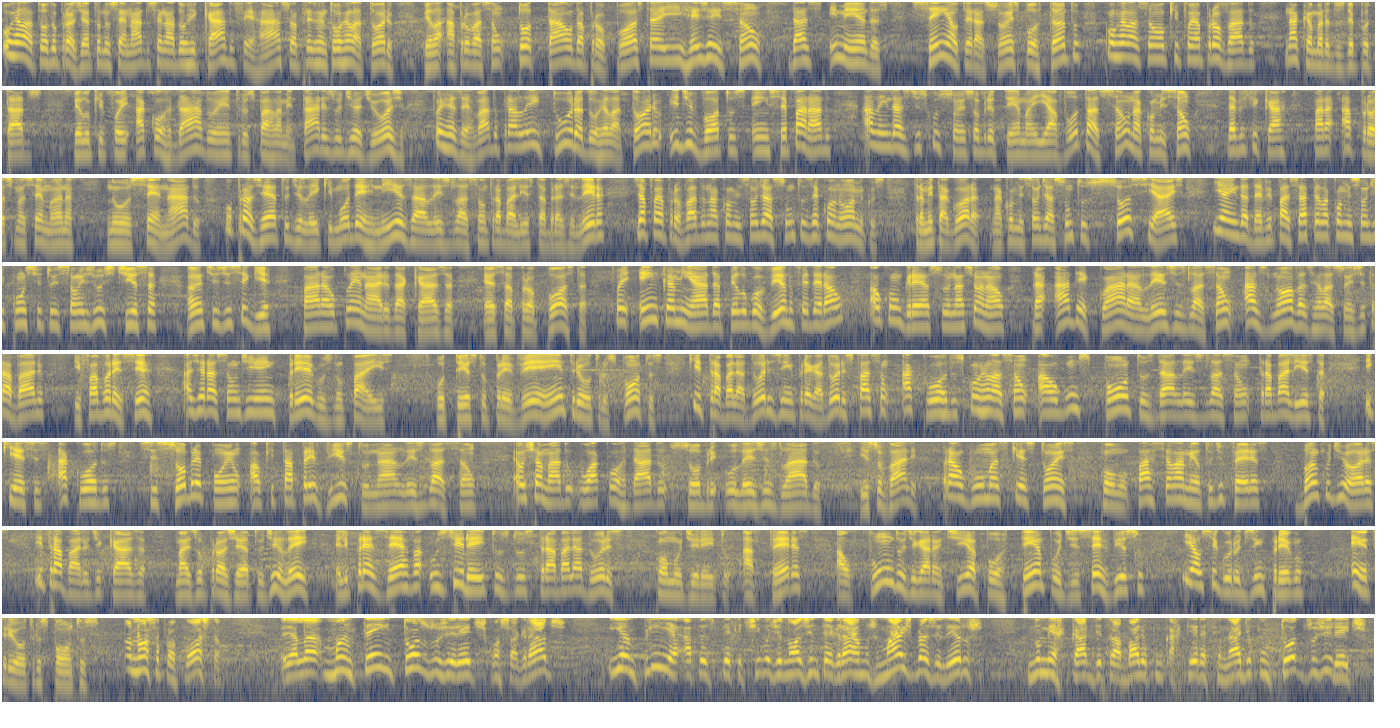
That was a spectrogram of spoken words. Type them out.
O relator do projeto no Senado, senador Ricardo Ferraço, apresentou o relatório pela aprovação total da proposta e rejeição das emendas, sem alterações, portanto, com relação ao que foi aprovado na Câmara dos Deputados. Pelo que foi acordado entre os parlamentares, o dia de hoje foi reservado para a leitura do relatório e de votos em separado, além das discussões sobre o tema e a votação na comissão deve ficar para a próxima semana. No Senado, o projeto de lei que moderniza a legislação trabalhista brasileira já foi aprovado na Comissão de Assuntos Econômicos. Tramita agora na Comissão de Assuntos Sociais e ainda deve passar pela Comissão de Constituição e Justiça antes de seguir para o plenário da Casa. Essa proposta foi encaminhada pelo governo federal ao Congresso Nacional para adequar a legislação às novas relações de trabalho e favorecer a geração de empregos no país. O texto prevê, entre outros pontos, que trabalhadores e empregadores façam acordos com relação a alguns pontos da legislação trabalhista e que esses acordos se sobreponham ao que está previsto na legislação. É o chamado o acordado sobre o legislado. Isso vale para algumas questões, como parcelamento de férias, banco de horas e trabalho de casa. Mas o projeto de lei, ele preserva os direitos dos trabalhadores, como o direito a férias, ao fundo de garantia por tempo de serviço e ao seguro-desemprego, entre outros pontos. A nossa proposta, ela mantém todos os direitos consagrados e amplia a perspectiva de nós integrarmos mais brasileiros no mercado de trabalho com carteira assinada e com todos os direitos.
